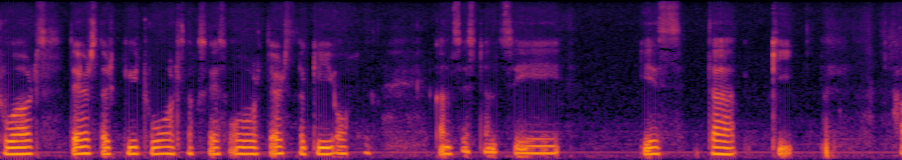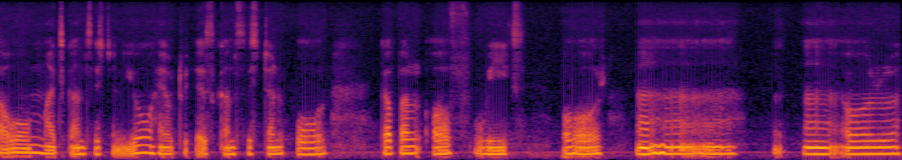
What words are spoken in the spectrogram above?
towards There's the key towards success or there's the key of consistency is the key. How much consistent? You have to just consistent for couple of weeks or uh, uh, or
